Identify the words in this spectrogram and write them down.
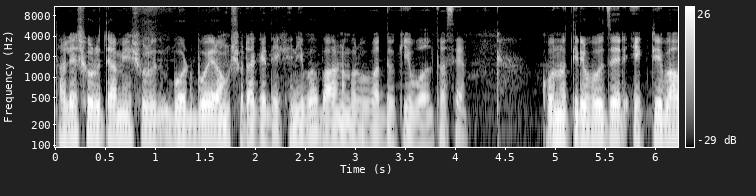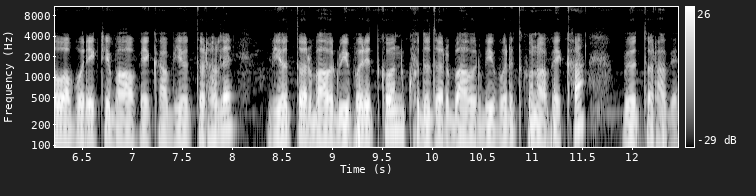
তাহলে শুরুতে আমি শুরু, বোর্ড বইয়ের অংশটাকে দেখে নিব। বারো নম্বর উপপাদ্য কী বলতেছে? কোনো ত্রিভুজের একটি বাহু অপর একটি বাহু অপেক্ষা বৃহত্তর হলে বৃহত্তর বাহুর বিপরীত কোণ, ক্ষুদ্রতর বাহুর বিপরীত কোণ অপেক্ষা বৃহত্তর হবে।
